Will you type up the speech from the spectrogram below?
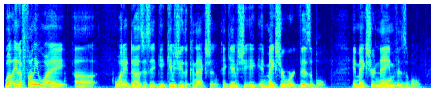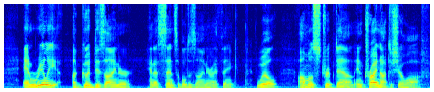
Well, in a funny way, uh, what it does is it, it gives you the connection. It gives you it, it makes your work visible. It makes your name visible, and really, a good designer and a sensible designer, I think, will almost strip down and try not to show off.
